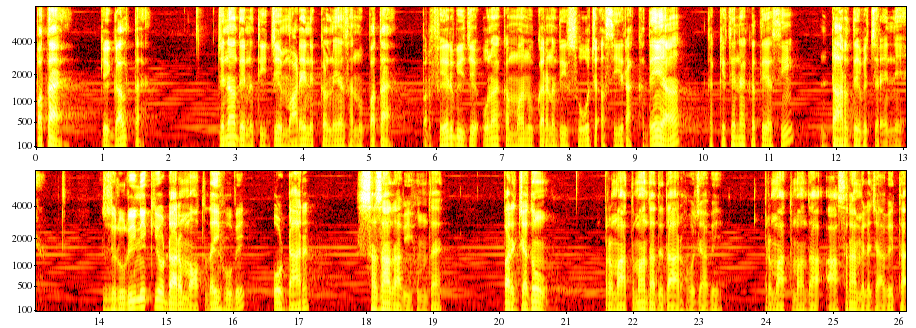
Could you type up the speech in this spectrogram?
ਪਤਾ ਹੈ ਕਿ ਗਲਤ ਹੈ। ਜਿਨ੍ਹਾਂ ਦੇ ਨਤੀਜੇ ਮਾੜੇ ਨਿਕਲਣੇ ਆ, ਸਾਨੂੰ ਪਤਾ ਹੈ। ਪਰ ਫਿਰ ਵੀ ਜੇ ਉਹਨਾਂ ਕੰਮਾਂ ਨੂੰ ਕਰਨ ਦੀ ਸੋਚ ਅਸੀਂ ਰੱਖਦੇ ਆ ਤਾਂ ਕਿਤੇ ਨਾ ਕਿਤੇ ਅਸੀਂ ਡਰ ਦੇ ਵਿੱਚ ਰਹਿੰਦੇ ਆ ਜ਼ਰੂਰੀ ਨਹੀਂ ਕਿ ਉਹ ਡਰ ਮੌਤ ਦਾ ਹੀ ਹੋਵੇ, ਉਹ ਡਰ ਸਜ਼ਾ ਦਾ ਵੀ ਹੁੰਦਾ ਹੈ। ਪਰ ਜਦੋਂ ਪ੍ਰਮਾਤਮਾ ਦਾ ਦੀਦਾਰ ਹੋ ਜਾਵੇ, ਪ੍ਰਮਾਤਮਾ ਦਾ ਆਸਰਾ ਮਿਲ ਜਾਵੇ, ਤਾਂ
